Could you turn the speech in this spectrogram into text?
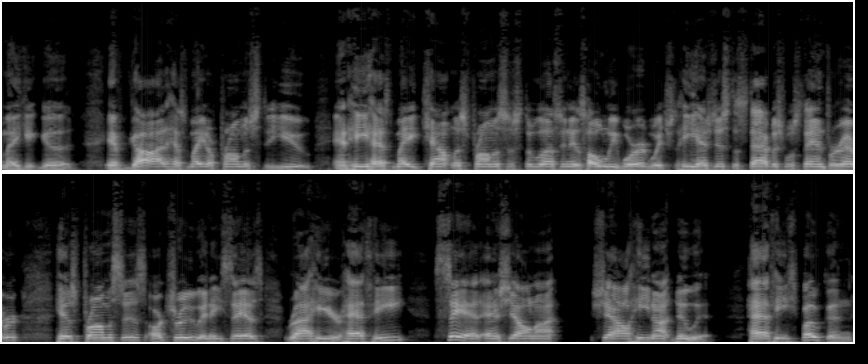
make it good. If God has made a promise to you, and He has made countless promises to us in His holy word, which He has just established will stand forever, His promises are true, and He says right here, hath He said and shall not, shall He not do it? Hath he spoken,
